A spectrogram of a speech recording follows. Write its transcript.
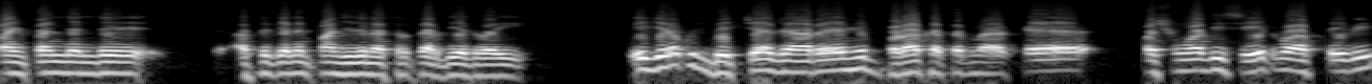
5-5 ਦਿਨ ਦੇ ਅਸੀਂ ਕਹਿੰਦੇ 5 ਦਿਨ ਅਸਰ ਕਰਦੀ ਹੈ ਦਵਾਈ, ਇਹ ਜਿਹੜਾ ਕੁਝ ਵੇਚਿਆ ਜਾ ਰਿਹਾ, ਇਹ ਬੜਾ ਖਤਰਨਾਕ ਹੈ। ਪਸ਼ੂਆਂ ਦੀ ਸਿਹਤ ਵਾਸਤੇ ਵੀ,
